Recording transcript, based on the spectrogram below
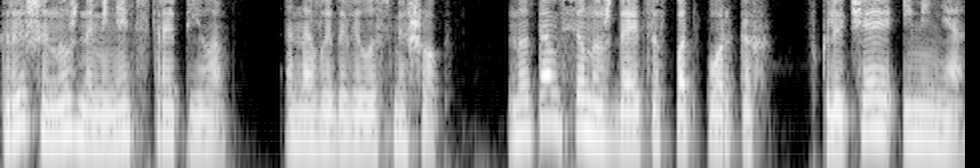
«Крыши нужно менять стропила», — она выдавила смешок но там все нуждается в подпорках, включая и меня.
